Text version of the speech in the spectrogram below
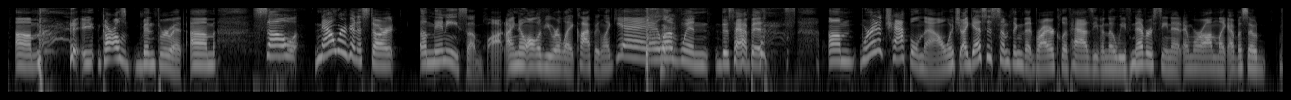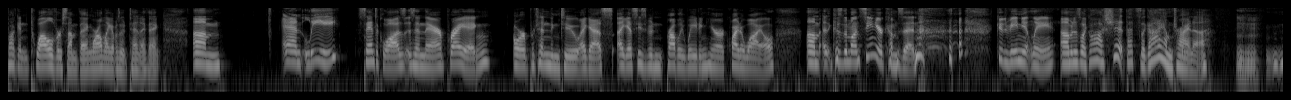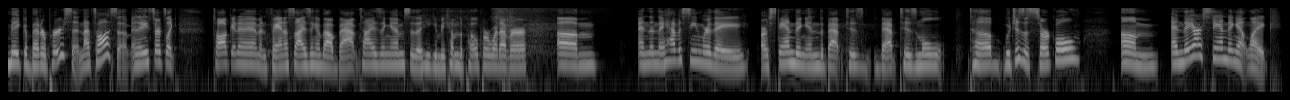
um carl's been through it um so now we're gonna start a mini subplot i know all of you are like clapping like yay i love when this happens um, we're in a chapel now, which I guess is something that Briarcliff has, even though we've never seen it, and we're on like episode fucking twelve or something. We're on like episode ten, I think. Um, and Leigh, Santa Claus, is in there praying or pretending to. I guess. I guess he's been probably waiting here quite a while. Um, because the Monsignor comes in conveniently, um, and is like, "Oh shit, that's the guy I'm trying to." make a better person. That's awesome. And then he starts like talking to him and fantasizing about baptizing him so that he can become the pope or whatever. Um and then they have a scene where they are standing in the baptis- baptismal tub, which is a circle. Um and they are standing at like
